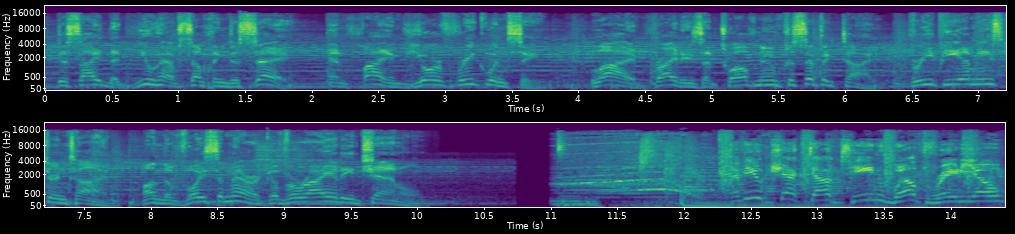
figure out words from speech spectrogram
decide that you have something to say, and find your frequency. Live Fridays at 12 noon Pacific Time, 3 p.m. Eastern Time on the Voice America Variety Channel. Have you checked out Teen Wealth Radio?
